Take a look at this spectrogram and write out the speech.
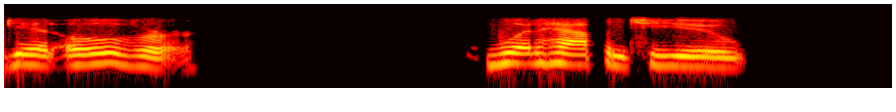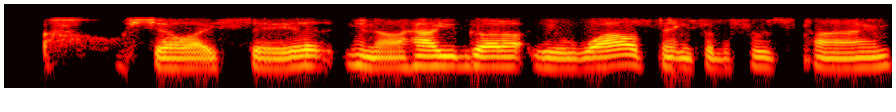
get over what happened to you. oh, Shall I say it? You know how you got out your wild thing for the first time,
